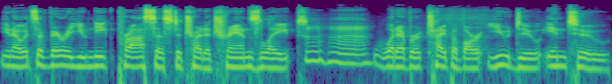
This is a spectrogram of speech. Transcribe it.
You know, it's a very unique process to try to translate hmm whatever type of art you do into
